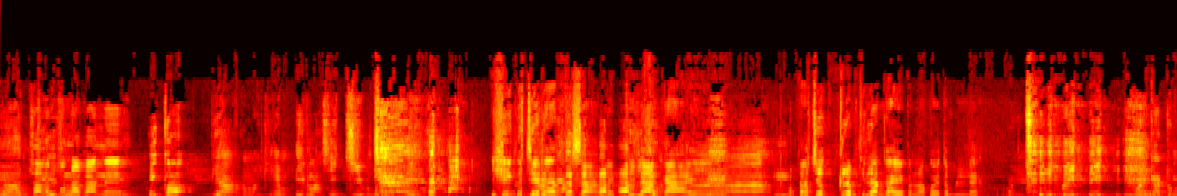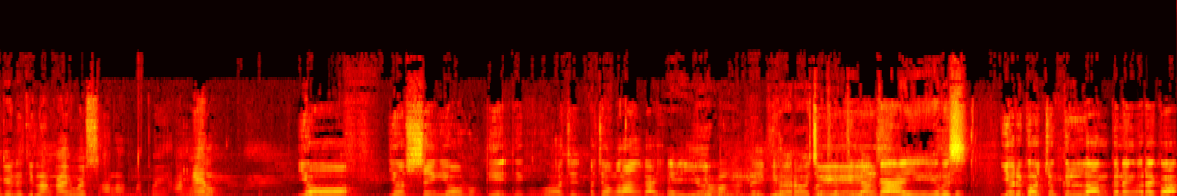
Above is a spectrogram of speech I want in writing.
Hmm, salep punakane. Iko Biar kemaki MI kelas 1 Eh. Iku jare arep disalib, dilangkai. Ah, Ojo gelem dilangkai peno koyo tembelek. kowe kadung kene dilangkai wis alamat wae angel. yo yo sing yo long dik dik gua aja aja ngelangkai. Eh, Iya. Iya, Bang, ada iki. Yo ora ojo gelem dilangkai. Ya wis Ya rek aja gelam keneng rek kok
